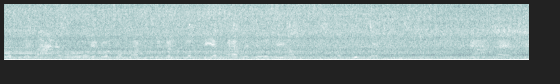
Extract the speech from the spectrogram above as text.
รถในใต้เนี่ยโอ้โหเห็นรถลงมาเป็นรถเสียงมากเลยเจอนี้เอามันวุ่นเลยยางแตกเนี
